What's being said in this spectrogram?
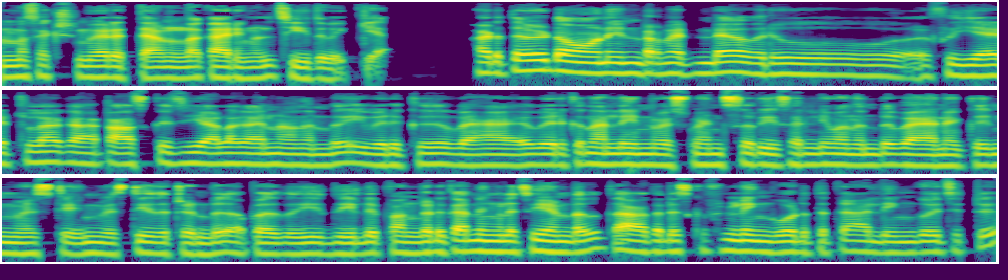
എന്ന സെക്ഷൻ വരെ എത്താനുള്ള കാര്യങ്ങൾ ചെയ്തു വെക്കുക. അടുത്തത് ഡോൺ ഇന്റർനെറ്റിന്റെ ഒരു ഫ്രീ ആയിട്ടുള്ള ടാസ്ക് ചെയ്യാനുള്ള കാര്യം വന്നിട്ടുണ്ട് ഇവർക്ക് ഇവർക്ക് നല്ല ഇൻവെസ്റ്റ്മെന്റ്സ് റീസെന്റ്ലി വന്നിട്ടുണ്ട്. വാനൊക്കെ ഇൻവെസ്റ്റ് ഇൻവെസ്റ്റ് ചെയ്തിട്ടുണ്ട്. അപ്പോൾ ഇതിൽ പങ്കെടുക്കാൻ നിങ്ങൾ ചെയ്യേണ്ടത് താഴത്തെ ഡിസ്ക്രിപ്ഷൻ ലിങ്ക് കൊടുത്തിട്ട് ആ ലിങ്ക് വെച്ചിട്ട്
